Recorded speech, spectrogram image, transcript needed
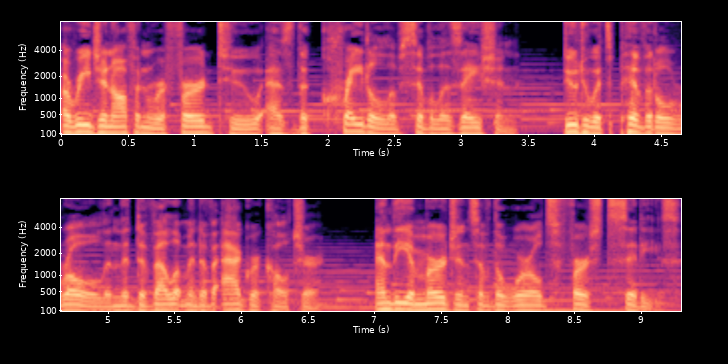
a region often referred to as the cradle of civilization due to its pivotal role in the development of agriculture and the emergence of the world's first cities.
